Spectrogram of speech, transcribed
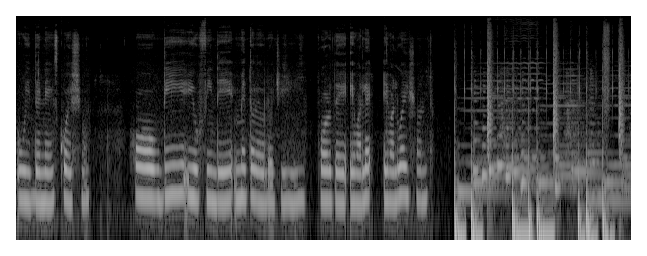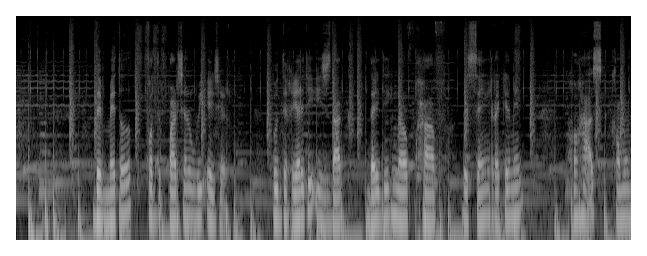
with the next question. How did you find the methodology for the evalu evaluation? The method for the partial we answer, but the reality is that they did not have the same requirement who has common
